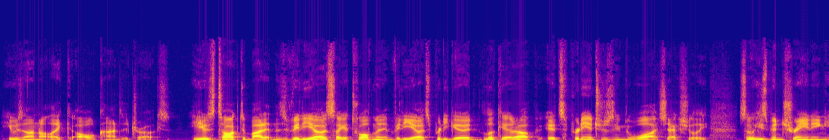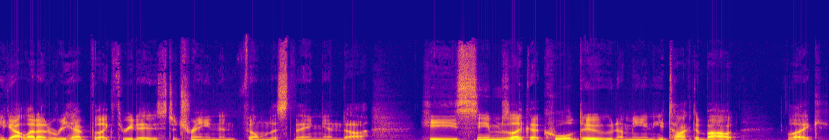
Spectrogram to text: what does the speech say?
He was on like all kinds of drugs. He was talked about it in this video. It's like a 12 minute video. It's pretty good. Look it up. It's pretty interesting to watch actually. So he's been training. He got let out of rehab for like three days to train and film this thing, and uh, he seems like a cool dude. I mean, he talked about like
